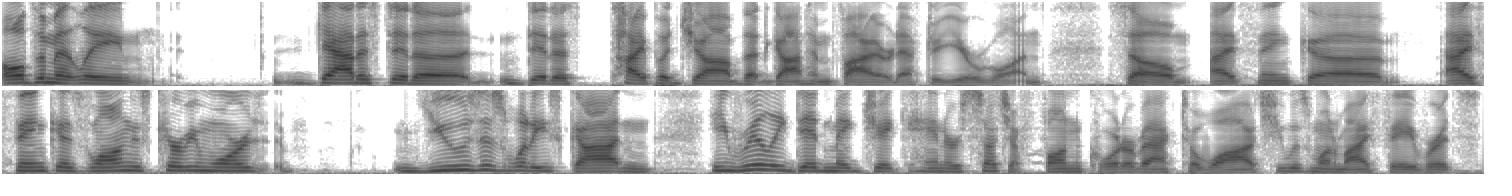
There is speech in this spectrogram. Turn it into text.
ultimately, Gattis did a did a type of job that got him fired after year one. So I think uh, I think as long as Kirby Moore uses what he's got, and he really did make Jake Haener such a fun quarterback to watch. He was one of my favorites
